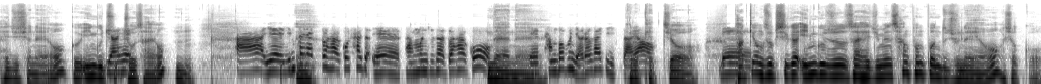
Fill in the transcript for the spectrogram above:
해주시네요. 그 인구 주, 조사요. 음. 아, 예, 인터넷도 네. 하고 사전, 예, 방문 주사도 하고. 네네. 예, 방법은 여러 가지 있어요. 그렇겠죠. 네. 박경숙 씨가 인구 조사 해 주면 상품권도 주네요 하셨고.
